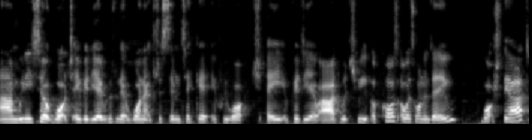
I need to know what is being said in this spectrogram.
And we need to watch a video because we get one extra sim ticket if we watch a video ad, which we, of course, always want to do. Watch the ad.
